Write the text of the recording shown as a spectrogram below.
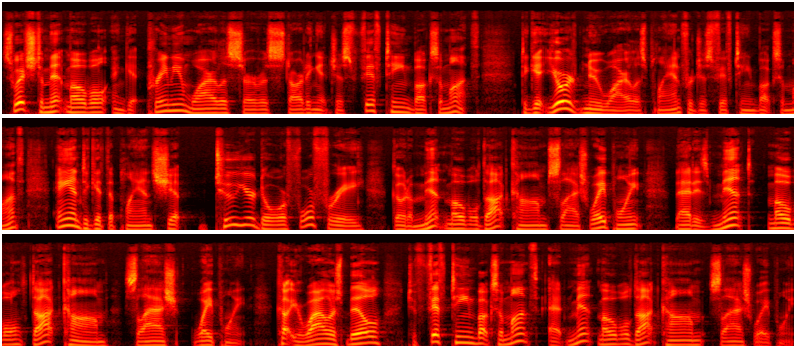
Switch to Mint Mobile and get premium wireless service starting at just 15 bucks a month. To get your new wireless plan for just 15 bucks a month and to get the plans shipped to your door for free, go to mintmobile.com slash waypoint. That is mintmobile.com slash waypoint. Cut your wireless bill to 15 bucks a month at mintmobile.com slash waypoint.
